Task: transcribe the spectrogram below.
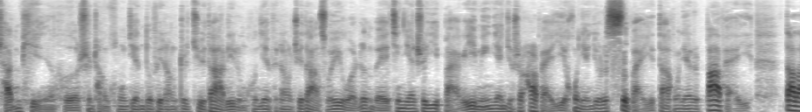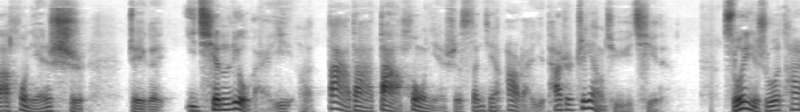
产品和市场空间都非常之巨大，利润空间非常之大，所以我认为今年是一百个亿，明年就是二百亿，后年就是四百亿，大后年是八百亿，大大后年是这个一千六百亿啊，大大大后年是三千二百亿，他是这样去预期的。所以说，他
